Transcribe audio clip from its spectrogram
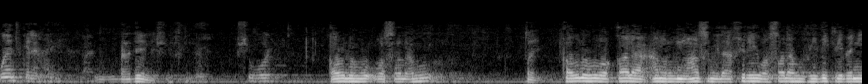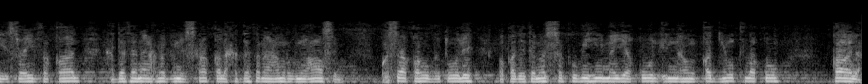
وين تكلم عليه؟ بعدين يا شيخ شو؟ قوله وصله طيب قوله وقال عمرو بن عاصم إلى آخره وصله في ذكر بني إسرائيل فقال حدثنا أحمد بن إسحاق قال حدثنا عمرو بن عاصم وساقه بطوله وقد يتمسك به من يقول إنه قد يطلق قال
